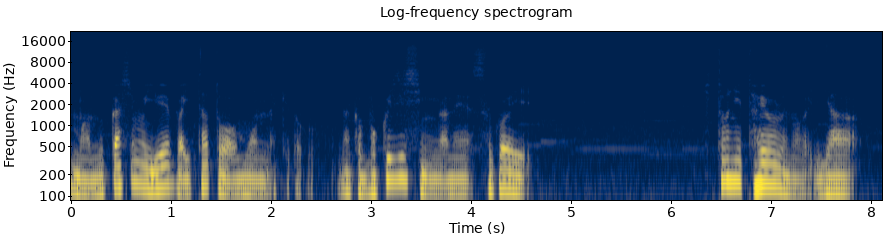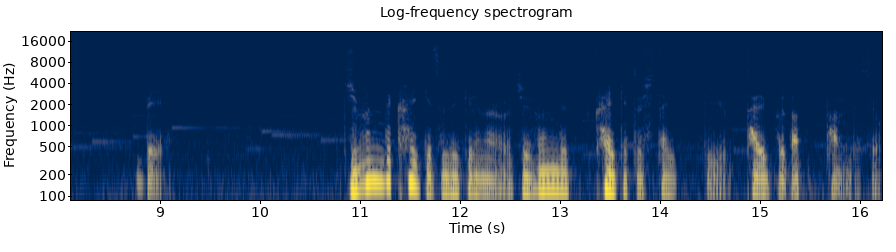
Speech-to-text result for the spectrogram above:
まあ昔も言えばいたとは思うんだけどなんか僕自身がねすごい人に頼るのが嫌で自分で解決できるなら自分で解決したいっていうタイプだったんですよ、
